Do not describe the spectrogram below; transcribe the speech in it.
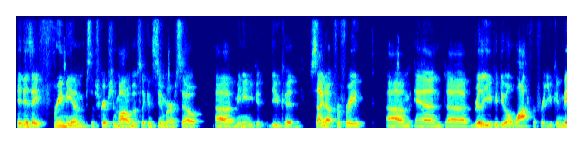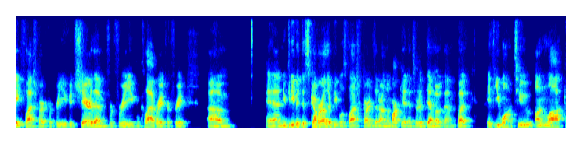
It is a freemium subscription model, mostly consumer. So uh, meaning you could you could sign up for free. Um, and uh, really you could do a lot for free. You can make flashcards for free, you could share them for free, you can collaborate for free. Um, and you could even discover other people's flashcards that are on the market and sort of demo them. But if you want to unlock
